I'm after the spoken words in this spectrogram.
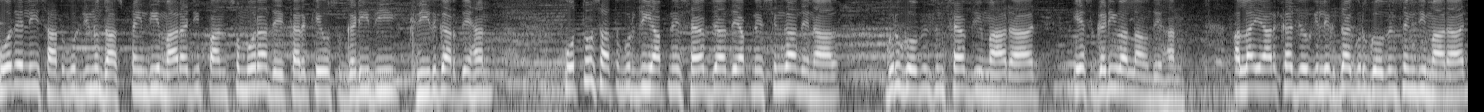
ਉਹਦੇ ਲਈ ਸਤਗੁਰ ਜੀ ਨੂੰ ਦੱਸ ਪੈਂਦੀ, ਮਹਾਰਾਜ ਜੀ 500 ਮੋਹਰਾਂ ਦੇ ਕਰਕੇ ਉਸ ਗੜੀ ਦੀ ਖਰੀਦ ਕਰਦੇ ਹਨ। ਉਤੋਂ ਸਤਗੁਰ ਜੀ ਆਪਣੇ ਸਹਿਬਜ਼ਾਦੇ, ਆਪਣੇ ਸਿੰਘਾਂ ਦੇ ਨਾਲ ਗੁਰੂ ਗੋਬਿੰਦ ਸਿੰਘ ਸਾਹਿਬ ਜੀ ਮਹਾਰਾਜ ਇਸ ਗੜੀ ਵੱਲ ਆਉਂਦੇ ਹਨ। ਅੱਲਾ ਯਾਰਖਾ ਜੋਗੀ ਲਿਖਦਾ, ਗੁਰੂ ਗੋਬਿੰਦ ਸਿੰਘ ਜੀ ਮਹਾਰਾਜ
